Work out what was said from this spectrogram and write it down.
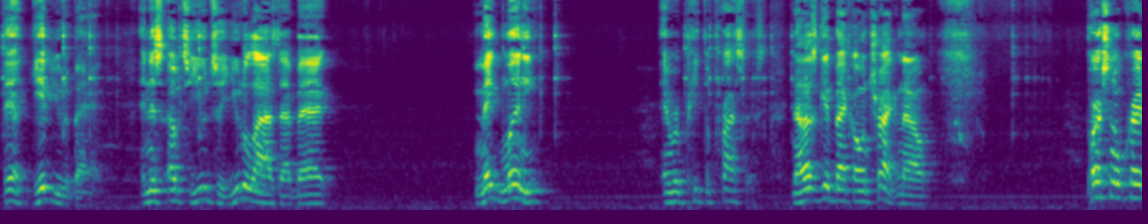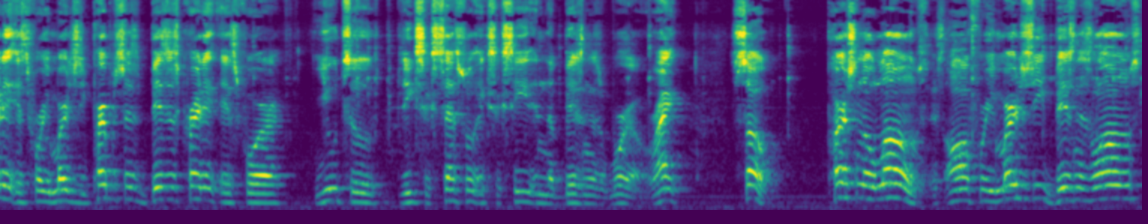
They'll give you the bag. And it's up to you to utilize that bag, make money, and repeat the process. Now let's get back on track. Now, personal credit is for emergency purposes. Business credit is for you to be successful and succeed in the business world, right? So, personal loans it's all for emergency. Business loans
